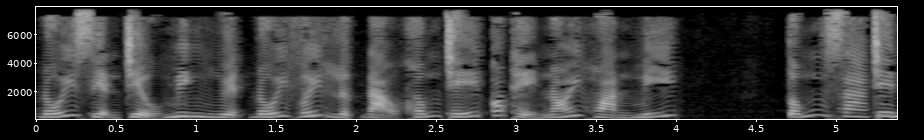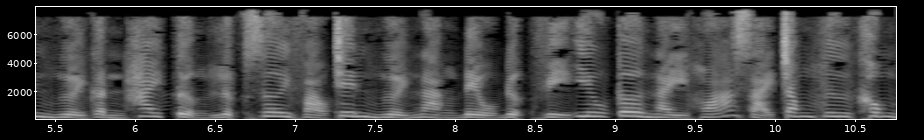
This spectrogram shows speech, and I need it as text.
Đối diện triệu minh nguyệt đối với lực đạo khống chế có thể nói hoàn mỹ. Tống ra trên người gần hai tượng lực rơi vào trên người nàng đều được vì yêu cơ này hóa giải trong hư không.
